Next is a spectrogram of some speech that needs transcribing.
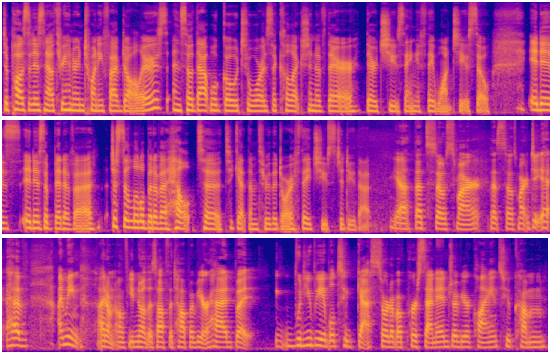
deposit is now $325. And so that will go towards a collection of their their choosing if they want to. So it is it is a bit of a just a little bit of a help to to get them through the door if they choose to do that. Yeah, that's so smart. That's so smart. Do you have I mean, I don't know if you know this off the top of your head, but would you be able to guess sort of a percentage of your clients who come,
